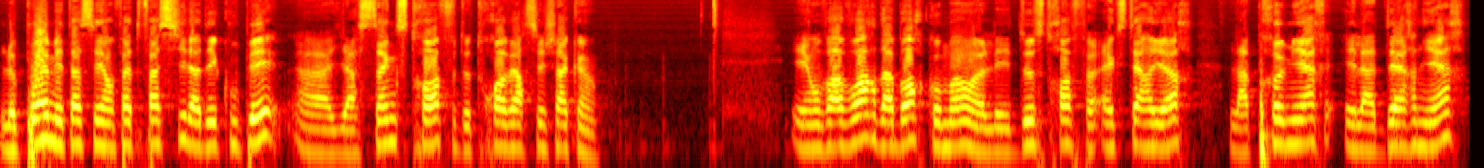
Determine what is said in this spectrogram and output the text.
Le poème est assez en fait facile à découper. Euh, il y a cinq strophes de trois versets chacun. Et on va voir d'abord comment euh, les deux strophes extérieures, la première et la dernière,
